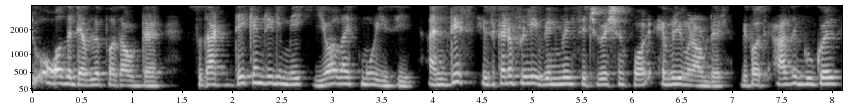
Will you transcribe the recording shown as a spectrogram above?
to all the developers out there so that they can really make your life more easy. And this is a kind of really win-win situation for everyone out there because as a Google,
